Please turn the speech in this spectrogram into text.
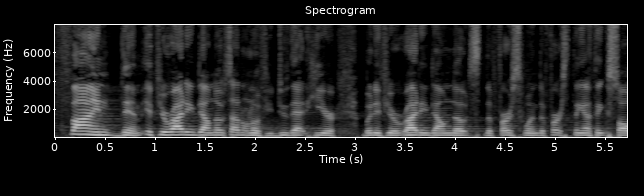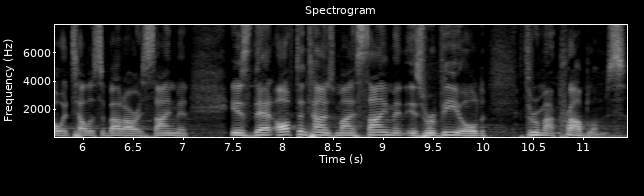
find them. If you're writing down notes, I don't know if you do that here, but if you're writing down notes, the first one, the first thing I think Saul would tell us about our assignment is that oftentimes my assignment is revealed through my problems.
